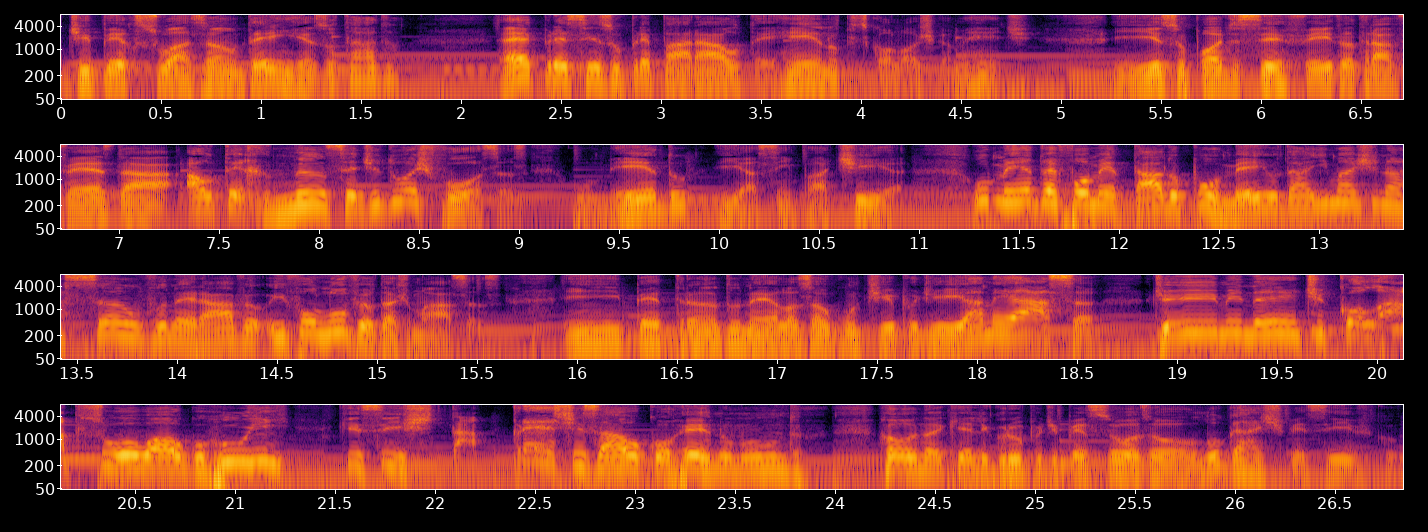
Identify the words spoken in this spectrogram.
de persuasão deem resultado, é preciso preparar o terreno psicologicamente. E isso pode ser feito através da alternância de duas forças, o medo e a simpatia. O medo é fomentado por meio da imaginação vulnerável e volúvel das massas, impetrando nelas algum tipo de ameaça, de iminente colapso ou algo ruim que se está prestes a ocorrer no mundo, ou naquele grupo de pessoas ou lugar específico.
